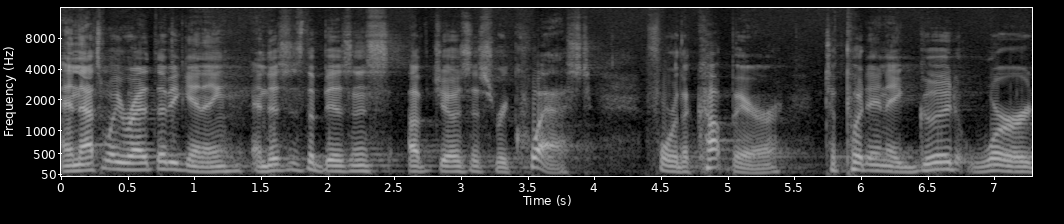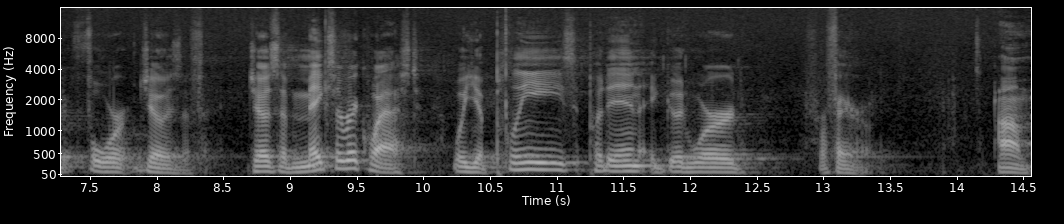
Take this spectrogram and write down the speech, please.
and that's what we read at the beginning, and this is the business of Joseph's request for the cupbearer to put in a good word for Joseph. Joseph makes a request Will you please put in a good word for Pharaoh? Um,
